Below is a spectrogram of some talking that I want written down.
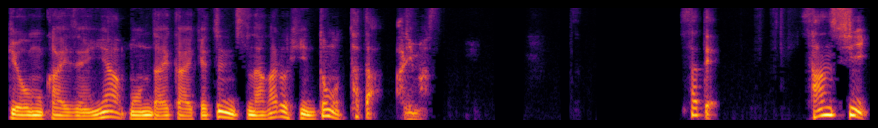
業務改善や問題解決につながるヒントも多々あります。さて、3C。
